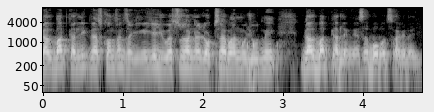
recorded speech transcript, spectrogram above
ਗੱਲਬਾਤ ਕਰਨ ਲਈ ਪ੍ਰੈਸ ਕਾਨਫਰੰਸ ਰੱਖੀ ਗਈ ਹੈ। ਯੂਐਸ ਤੋਂ ਸਾਡੇ ਨਾਲ ਡਾਕਟਰ ਸਾਹਿਬਾਨ ਮੌਜੂਦ ਨੇ। ਗੱਲਬਾਤ ਕਰ ਲੈਂਦੇ ਹਾਂ। ਸਰ ਬਹੁਤ ਸਵਾਗਤ ਹੈ ਜੀ।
